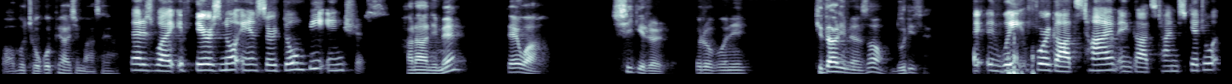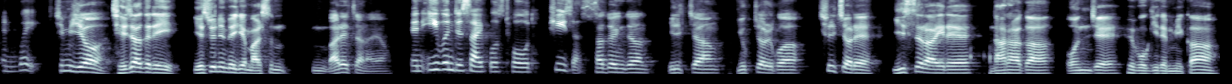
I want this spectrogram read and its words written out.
너무 조급해하지 마세요. That is why if there's no answer, don't be anxious. 하나님의 때와 시기를 여러분이 기다리면서 누리세요. And wait for God's time and God's time schedule and wait. 심지어 제자들이 예수님에게 말씀 음, 말했잖아요. And even disciples told Jesus. 사도행전 1장 6절과 7절에 이스라엘의 나라가 언제 회복이 됩니까?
